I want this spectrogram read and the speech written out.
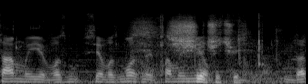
самые возм- все возможные, самые Еще чуть-чуть. Да.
